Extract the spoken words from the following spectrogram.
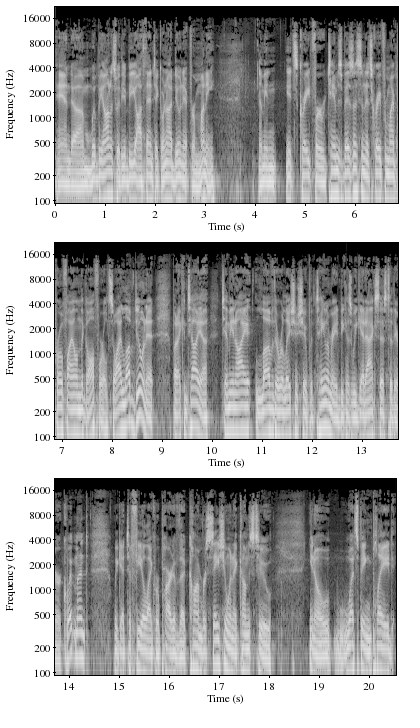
and um, we'll be honest with you, be authentic. We're not doing it for money. I mean, it's great for Tim's business and it's great for my profile in the golf world. So I love doing it. But I can tell you, Timmy and I love the relationship with TaylorMade because we get access to their equipment. We get to feel like we're part of the conversation when it comes to, you know, what's being played.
